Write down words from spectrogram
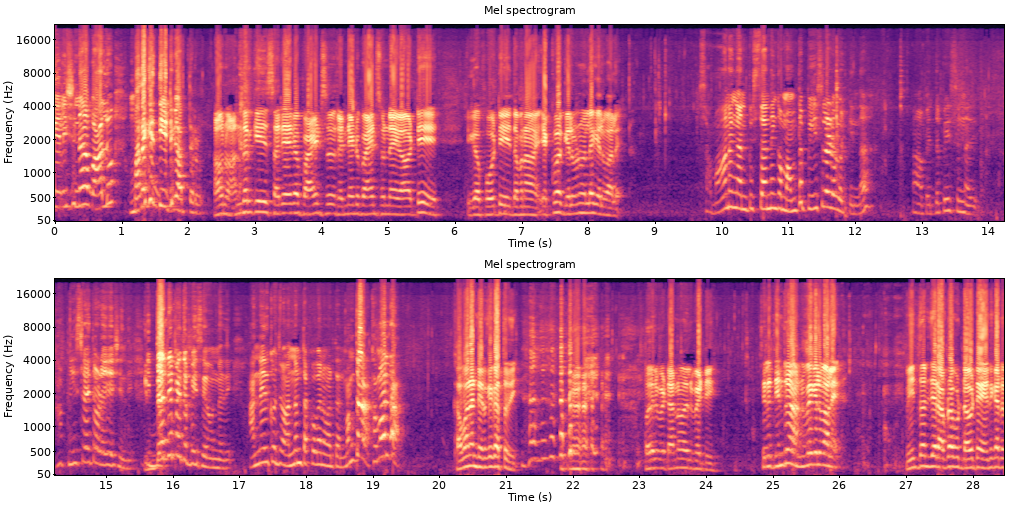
గెలిచినా వాళ్ళు మనకే ధీటుగా ఆపుతారు అవును అందరికి సరైన పాయింట్స్ రెండెండు పాయింట్స్ ఉన్నాయి కాబట్టి ఇక పోటీ మన ఎక్కువ గెలవడం వల్లే గెలవాలి. సమానంగా అనిపిస్తుంది. ఇంకా మమత పీసులో కొట్టిందా ఆ, పెద్ద పీస్ ఉన్నది. ఆ పీస్ అయితే చేసింది ఇద్దరిది పెద్ద పీసే ఉన్నది. అన్నది కొంచెం అన్నం తక్కువ కనబడుతుంది. మమత కమాన్ రా. అంటే వెనకకి వస్తుంది వదిలిపెట్టి అన్న వదిలిపెట్టి. సరే తినరా నువ్వే గెలవాలి. వీనితో జర అప్పుడప్పుడు డౌటే ఎందుకంటే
